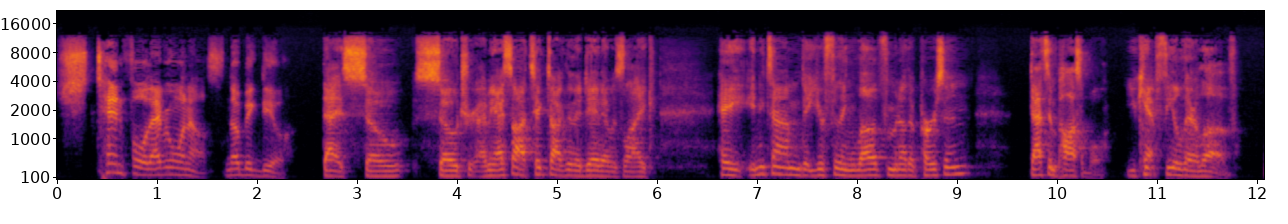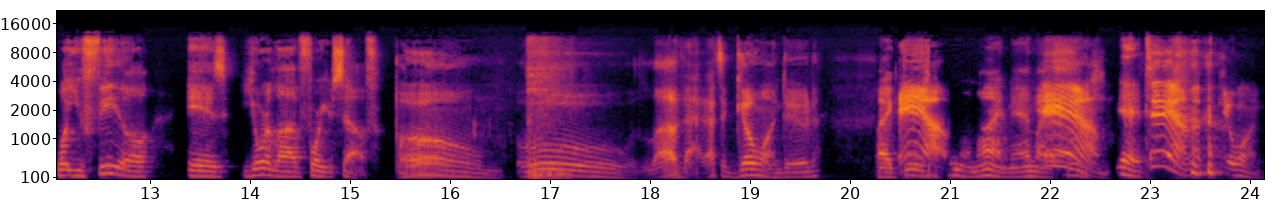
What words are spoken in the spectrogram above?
sh tenfold everyone else. No big deal. That is so, so true. I mean, I saw a TikTok the other day that was like, hey, anytime that you're feeling love from another person, that's impossible. You can't feel their love. What you feel is your love for yourself. Boom. Ooh, love that. That's a good one, dude. Like, dude, Damn. in my mind, man. Like, Damn. Damn, that's a good one.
